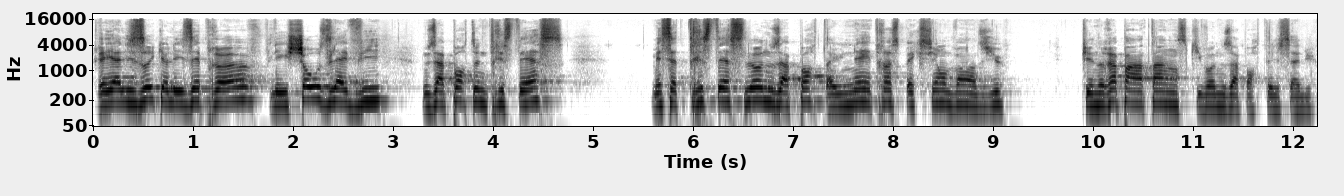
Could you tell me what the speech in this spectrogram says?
Réaliser que les épreuves, les choses de la vie nous apportent une tristesse, mais cette tristesse-là nous apporte à une introspection devant Dieu, puis une repentance qui va nous apporter le salut.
